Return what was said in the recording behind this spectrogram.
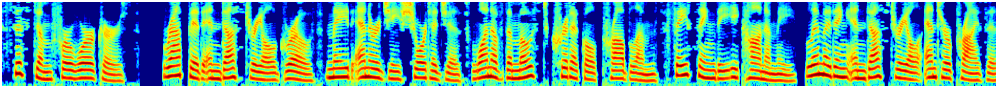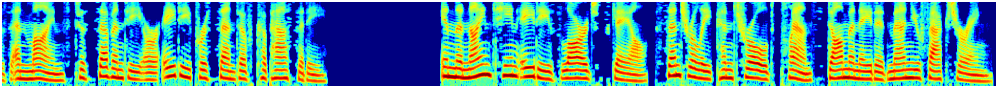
system for workers. Rapid industrial growth made energy shortages one of the most critical problems facing the economy, limiting industrial enterprises and mines to 70 or 80% of capacity. In the 1980s large-scale, centrally controlled plants dominated manufacturing.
